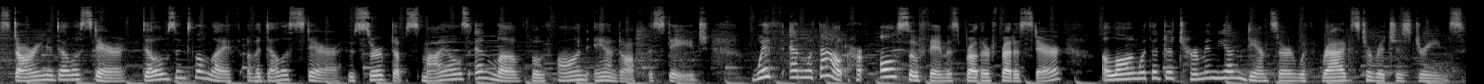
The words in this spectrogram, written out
starring Adele Astaire, delves into the life of Adele Astaire, who served up smiles and love both on and off the stage, with and without her also famous brother Fred Astaire, along with a determined young dancer with rags to riches dreams.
